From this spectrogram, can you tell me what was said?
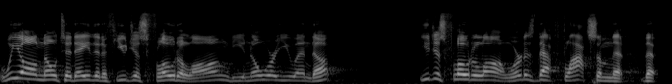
we all know today that if you just float along, do you know where you end up? If you just float along, where does that flotsam that, that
